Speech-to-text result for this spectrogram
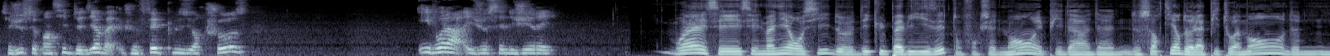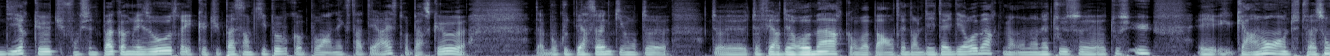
C'est juste ce principe de dire, bah, je fais plusieurs choses, et voilà, et je sais les gérer. Ouais, c'est une manière aussi de déculpabiliser ton fonctionnement et puis de, de sortir de l'apitoiement, de dire que tu fonctionnes pas comme les autres et que tu passes un petit peu comme pour un extraterrestre parce que t'as beaucoup de personnes qui vont te, te, faire des remarques. On va pas rentrer dans le détail des remarques, mais on en a tous euh, tous eu. Et carrément, hein, de toute façon,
